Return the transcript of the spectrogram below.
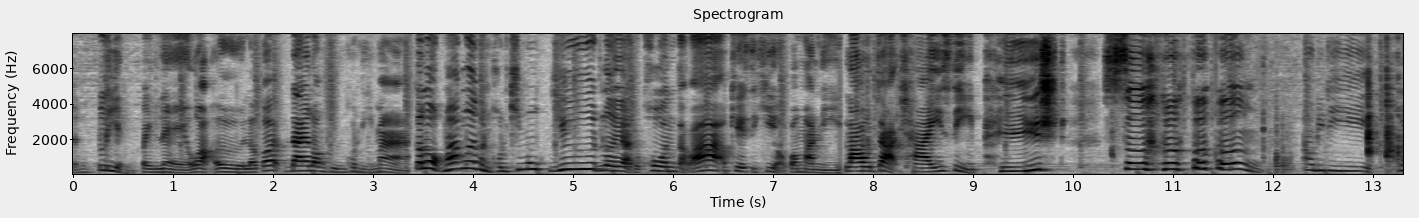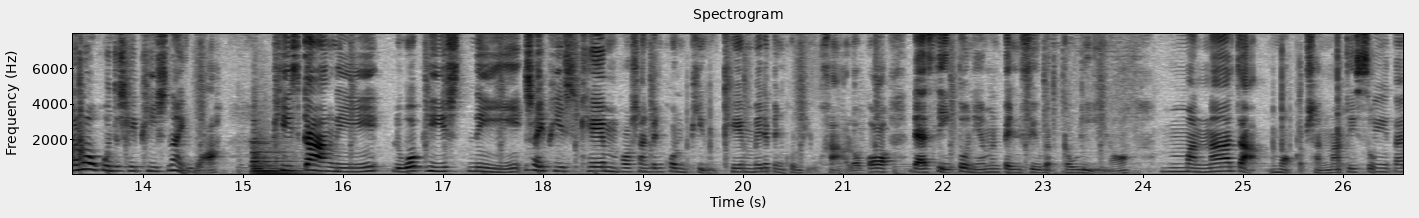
ฉันเปลี่ยนไปแล้วอะเออ แล้วก็ได้รองพื้นคนนี้มา ตลกมากเลยเหมือนคนขี้มูกยืดเลยอะทุกคน แต่ว่าโอเคสีเขียวประมาณนี้ เราจะใช้สีพีชซึ่งเอาดีๆ แล้วเราควรจะใช้พีชไหนวะพีชกลางนี้หรือว่าพีชนี้ใช้พีชเข้ม เพราะฉันเป็นคนผิวเข้มไม่ได้เป็นคนผิวขาว แล้วก็แดดสีตัวนี้มันเป็นฟิลแบบเกาหลีเนาะมันน่าจะเหมาะกับฉันมากที่สุดใต้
